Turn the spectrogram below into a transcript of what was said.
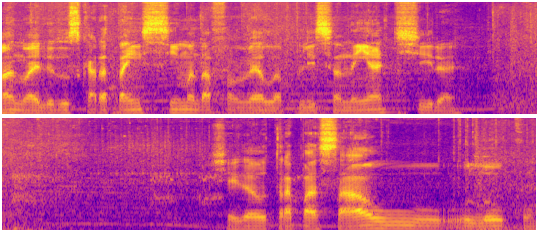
Mano, o L dos caras tá em cima da favela, a polícia nem atira. Chega a ultrapassar o, o louco.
